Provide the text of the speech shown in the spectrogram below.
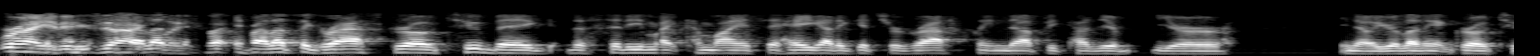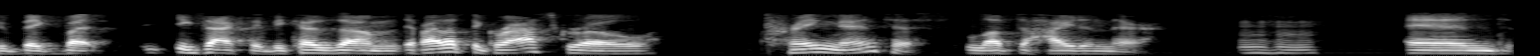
Right, if I, let, if I- if I let the grass grow too big, the city might come by and say, "Hey, you got to get your grass cleaned up because you're you're you know you're letting it grow too big." But exactly because um, if I let the grass grow, praying mantis love to hide in there, hmm and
